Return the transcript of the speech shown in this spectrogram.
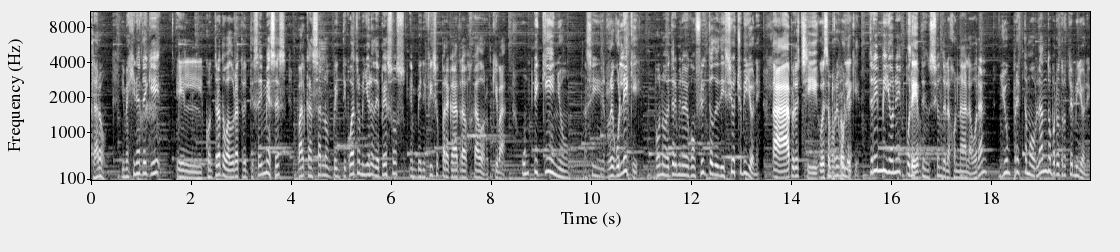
Claro. Imagínate que el contrato va a durar 36 meses, va a alcanzar los 24 millones de pesos en beneficios para cada trabajador, que va un pequeño, así, reguleque, bono de término de conflicto de 18 millones. Ah, pero es chico eso. Un por reguleque. 3 millones por Sí. extensión de la jornada laboral y un préstamo blando por otros 3 millones.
